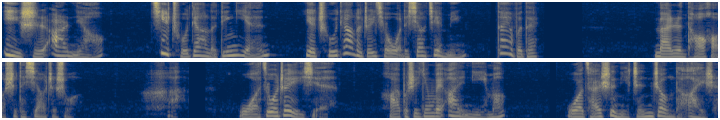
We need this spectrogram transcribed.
一石二鸟，既除掉了丁岩，也除掉了追求我的肖建明，对不对？男人讨好似的笑着说：“哈，我做这些，还不是因为爱你吗？我才是你真正的爱人，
